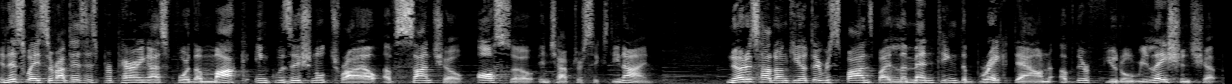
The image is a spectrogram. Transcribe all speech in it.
In this way, Cervantes is preparing us for the mock inquisitional trial of Sancho, also in chapter 69. Notice how Don Quixote responds by lamenting the breakdown of their feudal relationship.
